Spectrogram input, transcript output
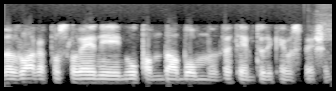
razlagati po Sloveniji in upam, da bom v tem tudi kaj uspešen.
